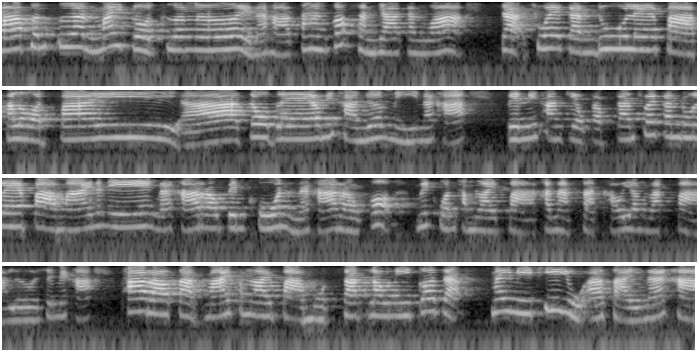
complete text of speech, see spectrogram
ว่าเพื่อนๆไม่โกรธเคืองเลยนะคะต่างก็สัญญากันว่า จะช่วยกันดูแลป่าตลอดไปอ่าจบแล้วนิทานเรื่องนี้นะคะ เป็นนิทานเกี่ยวกับการช่วยกันดูแลป่าไม้นั่นเองนะคะ เราเป็นคนนะคะ เราก็ไม่ควรทำลายป่าขนาดสัตว์เขายังรักป่าเลยใช่ไหมคะ ถ้าเราตัดไม้ทำลายป่าหมดสัตว์เหล่านี้ก็จะ ไม่มีที่อยู่อาศัยนะคะ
